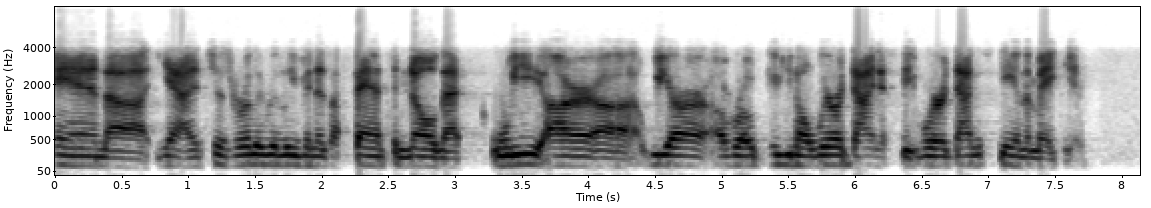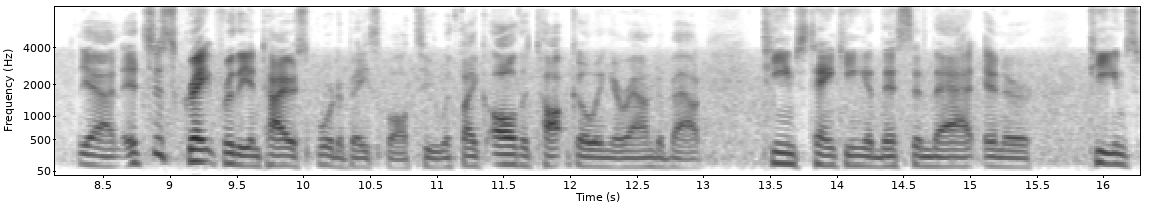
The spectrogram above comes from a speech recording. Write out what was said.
And uh, yeah, it's just really relieving as a fan to know that we are uh, we are a you know we're a dynasty. We're a dynasty in the making. Yeah, and it's just great for the entire sport of baseball too, with like all the talk going around about teams tanking and this and that, and are teams,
